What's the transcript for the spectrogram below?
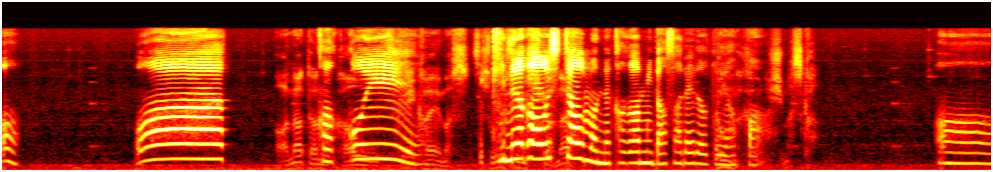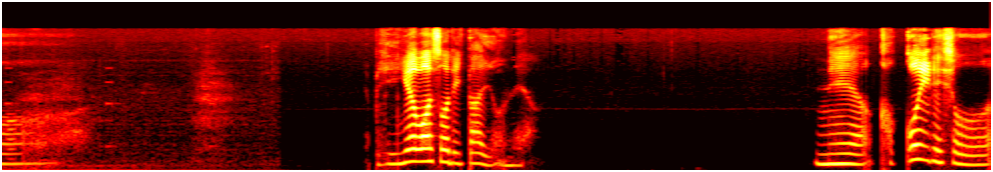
あわかっこいい。決め顔しちゃううもんね鏡出されるとやっぱ。あー。やっぱひげは剃りたいよねねえかっこいいでしょ。お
